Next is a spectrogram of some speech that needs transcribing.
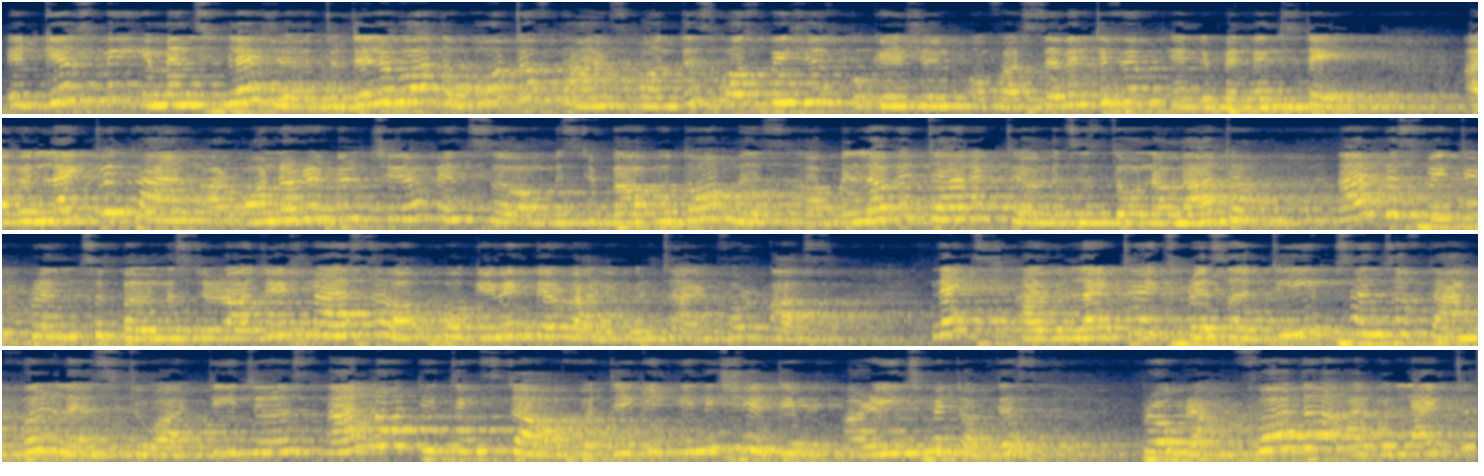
It gives me immense pleasure to deliver the vote of thanks on this auspicious occasion of our 75th Independence Day. I would like to thank our Honorable Chairman Sir Mr. Babu Thomas, our beloved Director Mrs. Dona Madam, and respected Principal Mr. Rajesh Nair for giving their valuable time for us. Next, I would like to express a deep sense of thankfulness to our teachers and non-teaching staff for taking initiative in arrangement of this program. Further, I would like to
